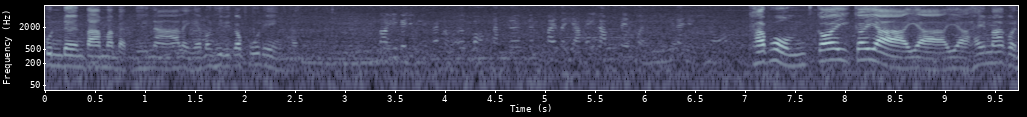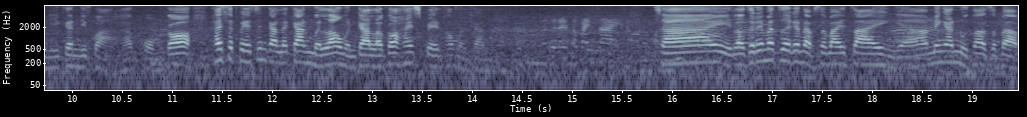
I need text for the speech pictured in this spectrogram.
คุณเดินตามมาแบบนี้นะอะไรเงี้ยบางทีพี่ก็พูดเองครับ ตอนนี้ก็อยู่ในขั้นแบบเออบอกกันเดินกันไปแต่อย่าให้ล้ำเส้นกว่านี้อะไรอย่างนี้เนาะครับผมก็ก็อย่าอย่าอย่าให้มากกว่านี้กันดีกว่าครับผมก็ให้สเปซซึ่งกันและกันเหมือนเราเหมือนกัน แล้วก็ให้สเปซเขาเหมือนกันครับ เราจะได้สบาย ใจเนาะใช่ เราจะได้มาเจอกันแบบสบายใจอย่างเงี้ย ไม่งั้นหนูต้องอาจจะแบบ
